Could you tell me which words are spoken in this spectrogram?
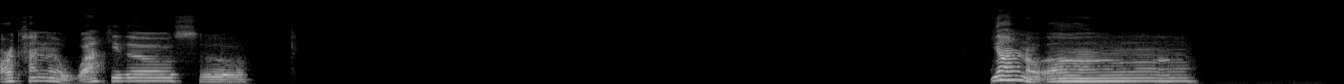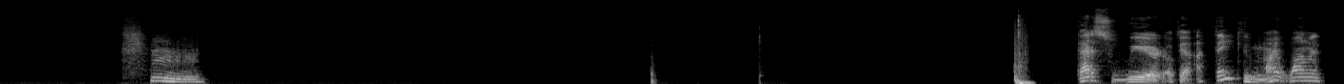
are kind of wacky though, so. Yeah, I don't know. Uh. Hmm. That is weird. Okay, I think you might want to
